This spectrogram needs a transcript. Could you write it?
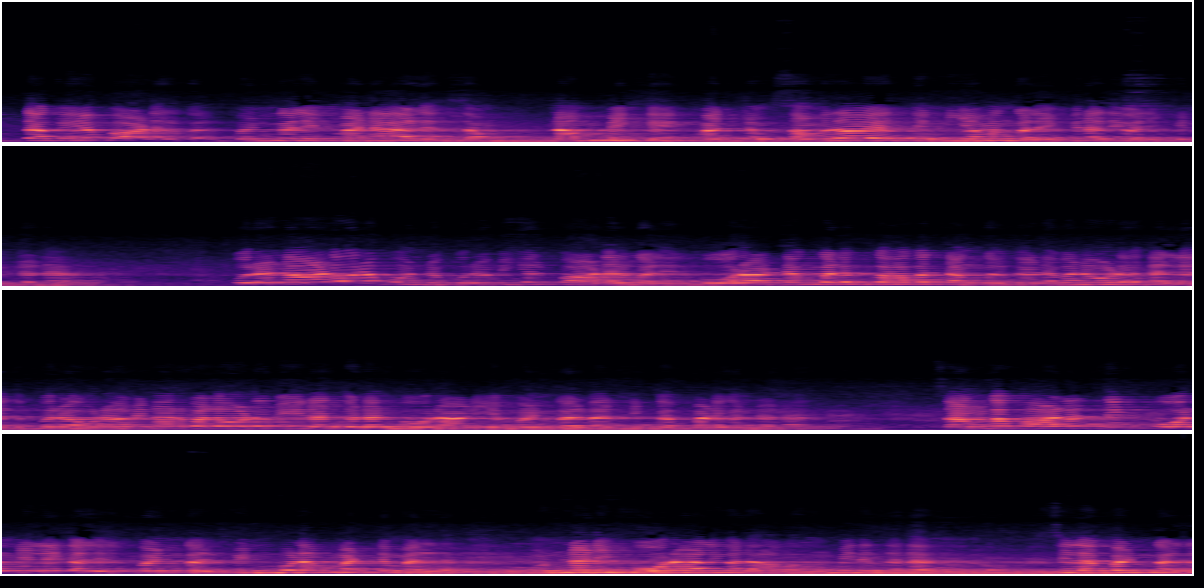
இத்தகைய பாடல்கள் பெண்களின் மன அழுத்தம் நம்பிக்கை மற்றும் சமுதாயத்தின் நியமங்களை பிரதிபலிக்கின்றன. புறநானூறு போன்ற புறவியல் பாடல்களில் போராட்டங்களுக்காக தங்கள் கணவனோடு அல்லது பிற உறவினர்களோடு வீரத்துடன் போராடிய பெண்கள் வர்ணிக்கப்படுகின்றனர். சங்க காலத்தின் போர் நிலைகளில் பெண்கள் பின்புலம் மட்டுமல்ல முன்னணி போராளிகளாகவும் இருந்தனர். சில பெண்கள்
